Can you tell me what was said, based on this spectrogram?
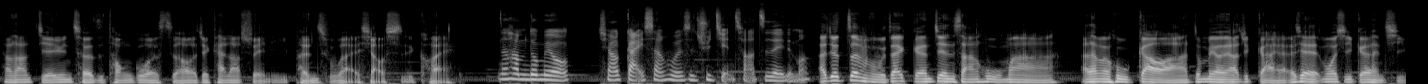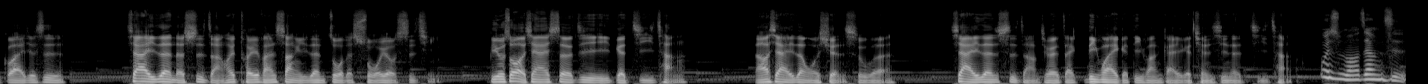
常常捷运车子通过的时候就看到水泥喷出来小石块，那他们都没有。想要改善或者是去检查之类的吗？啊，就政府在跟建商互骂啊，啊，他们互告啊，都没有人要去改啊。而且墨西哥很奇怪，就是下一任的市长会推翻上一任做的所有事情。比如说，我现在设计一个机场，然后下一任我选输了，下一任市长就会在另外一个地方盖一个全新的机场。为什么要这样子？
